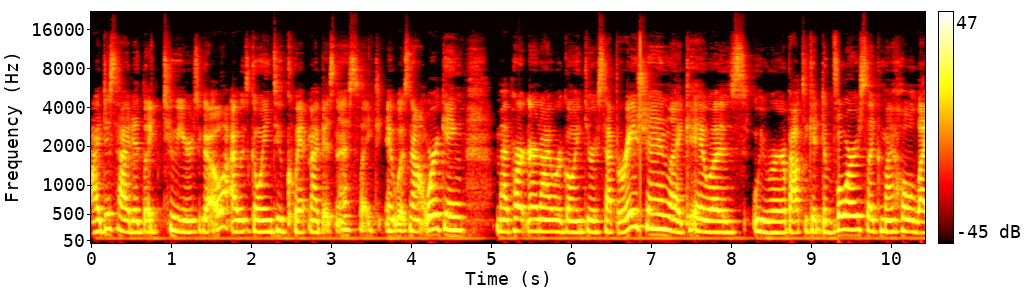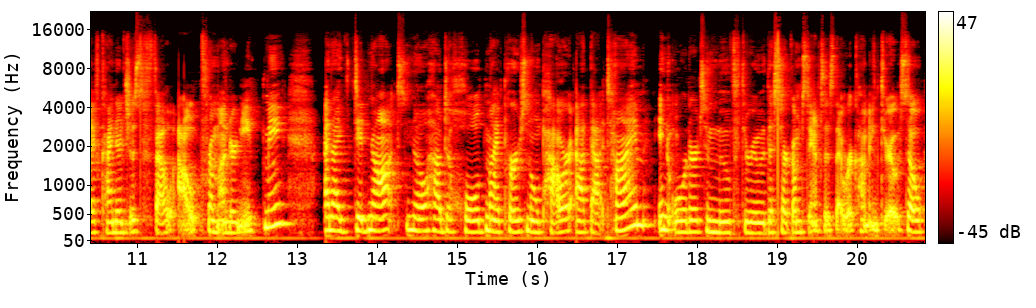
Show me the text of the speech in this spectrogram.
I decided like two years ago I was going to quit my business. Like it was not working. My partner and I were going through a separation. Like it was, we were about to get divorced. Like my whole life kind of just fell out from underneath me. And I did not know how to hold my personal power at that time in order to move through the circumstances that were coming through. So,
